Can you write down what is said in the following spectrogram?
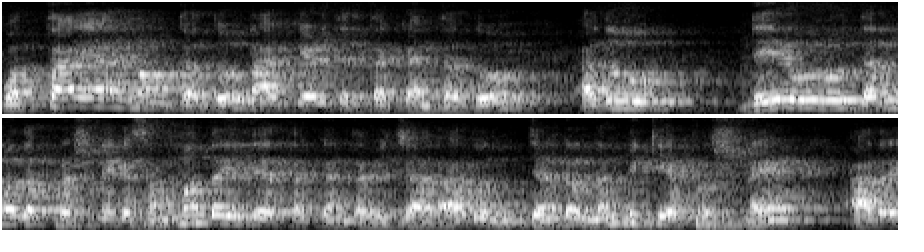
ಒತ್ತಾಯ ಅನ್ನುವಂಥದ್ದು ನಾವು ಕೇಳ್ತಿರ್ತಕ್ಕಂಥದ್ದು, ಅದು ದೇವರು ಧರ್ಮದ ಪ್ರಶ್ನೆಗೆ ಸಂಬಂಧ ಇಲ್ಲದೆ ಇರತಕ್ಕಂಥ ವಿಚಾರ, ಅದು ಜನರ ನಂಬಿಕೆಯ ಪ್ರಶ್ನೆ. ಆದರೆ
